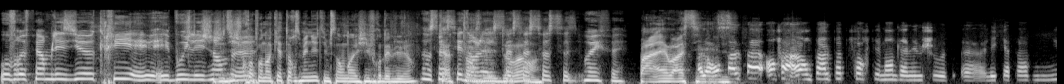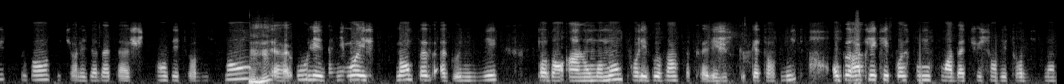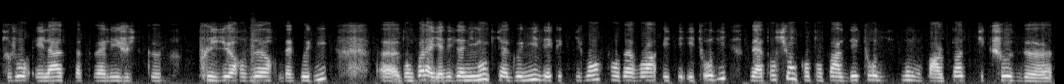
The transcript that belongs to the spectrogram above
ouvre, ferme les yeux, crie et, et bouge les J'ai jambes. dit, je crois, pendant 14 minutes, il me semble, dans les chiffres au début. hein. non, ça c'est 14 dans la. Ça, ça, ouais, fait. Bah, voilà, Alors on parle pas, enfin on parle pas forcément de la même chose. Euh, les 14 minutes souvent c'est sur les abattages sans étourdissement euh, où les animaux effectivement peuvent agoniser pendant un long moment. Pour les bovins ça peut aller jusqu'à 14 minutes. On peut rappeler que les poissons sont abattus sans étourdissement toujours et là ça peut aller jusque plusieurs heures d'agonie. Euh, donc voilà, il y a des animaux qui agonisent effectivement sans avoir été étourdis. Mais attention, quand on parle d'étourdissement, on ne parle pas de quelque chose de,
